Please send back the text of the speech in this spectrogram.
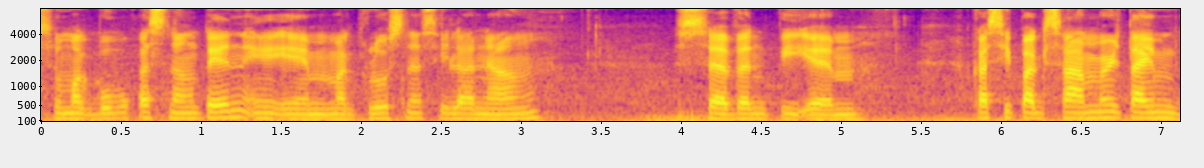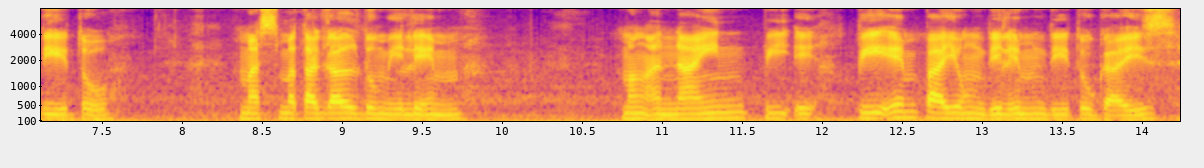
So magbubukas ng 10 a.m. Mag-close na sila ng 7 p.m. Kasi pag summer time dito, mas matagal dumilim. Mga 9 p- p.m. pa yung dilim dito guys.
